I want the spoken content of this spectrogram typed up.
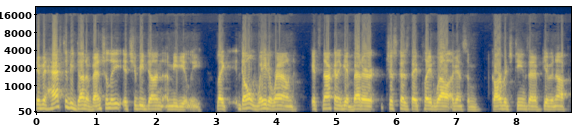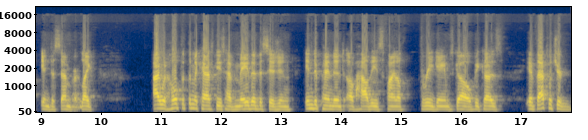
if it has to be done eventually, it should be done immediately. Like, don't wait around. It's not going to get better just because they played well against some garbage teams that have given up in December. Like, I would hope that the McCaskies have made the decision independent of how these final three games go, because if that's what you're,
